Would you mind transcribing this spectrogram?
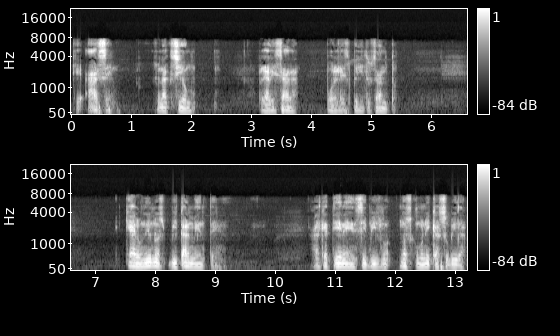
que hace, es una acción realizada por el Espíritu Santo, que al unirnos vitalmente al que tiene en sí mismo nos comunica su vida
